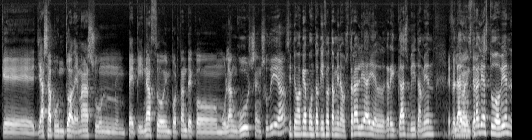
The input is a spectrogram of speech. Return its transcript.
que ya se apuntó además un pepinazo importante con Mulan Goose en su día. Sí, tengo aquí apuntado que hizo también Australia y el Great Gatsby también. La de Australia estuvo bien,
